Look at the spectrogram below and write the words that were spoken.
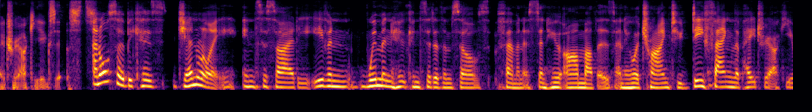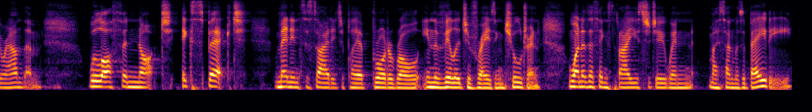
patriarchy exists. And also because generally in society, even women who consider themselves feminists and who are mothers and who are trying to defang the patriarchy around them will often not expect men in society to play a broader role in the village of raising children. One of the things that I used to do when my son was a baby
